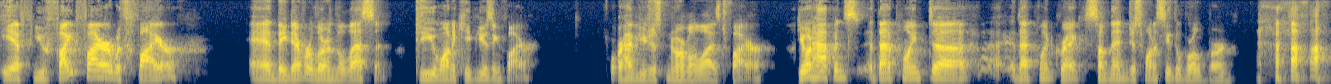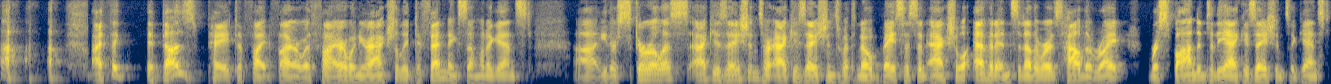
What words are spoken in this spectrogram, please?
If you fight fire with fire and they never learn the lesson, do you want to keep using fire? Or have you just normalized fire? You know what happens at that point uh, at that point greg? Some men just want to see the world burn. I think it does pay to fight fire with fire when you're actually defending someone against uh, either scurrilous accusations or accusations with no basis in actual evidence. In other words, how the right responded to the accusations against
